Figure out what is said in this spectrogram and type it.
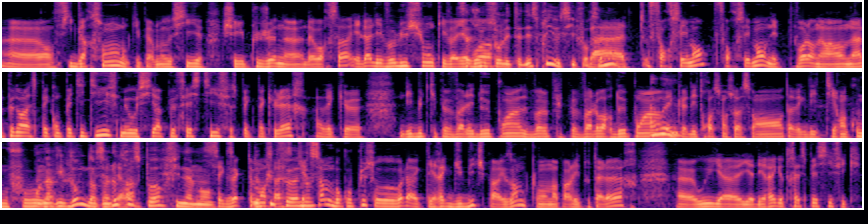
euh, en filles-garçons, donc qui permet aussi chez les plus jeunes euh, d'avoir ça. Et là, l'évolution qu'il va y Ça avoir. joue sur l'état d'esprit aussi, forcément. Bah, forcément, forcément, on est voilà, on est, on est un peu dans l'aspect compétitif, mais aussi un peu festif, spectaculaire, avec euh, des buts qui peuvent valoir deux points, qui peuvent valoir deux points, Ah avec des 360, avec des tirs en kung-fu. On arrive donc dans un autre sport finalement. C'est exactement ça. Ce qui ressemble beaucoup plus au, voilà, avec les règles du beach, par exemple, comme on en parlait tout à l'heure, euh, où il y, a, il y a des règles très spécifiques.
